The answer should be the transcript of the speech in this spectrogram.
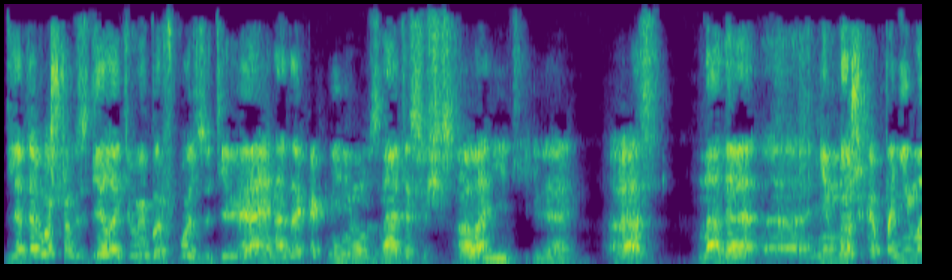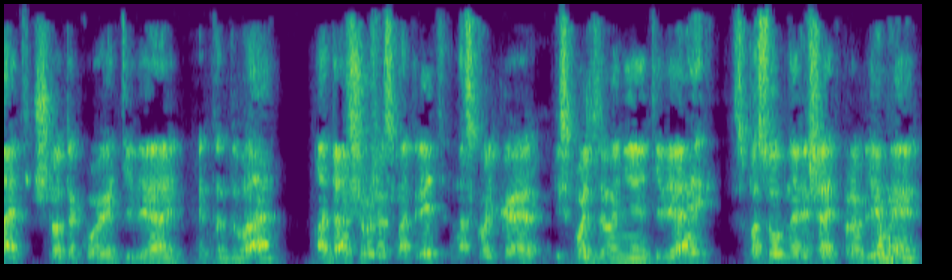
Для того, чтобы сделать выбор в пользу TVI, надо как минимум знать о существовании TVI. Раз. Надо э, немножко понимать, что такое TVI. Это два. А дальше уже смотреть, насколько использование TVI способно решать проблемы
